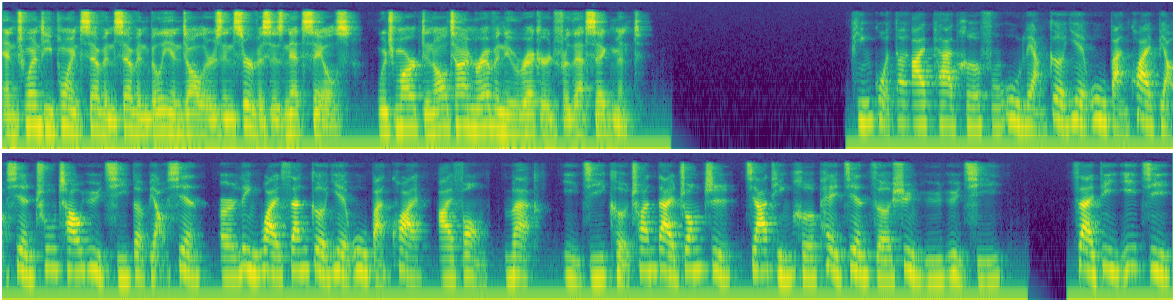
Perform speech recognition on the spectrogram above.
and $20.77 billion in services net sales, which marked an all-time revenue record for that segment. 苹果的 iPad 和服务两个业务板块表现出超预期的表现，而另外三个业务板块 iPhone、Mac 以及可穿戴装置、家庭和配件则逊于预期。在第一季，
